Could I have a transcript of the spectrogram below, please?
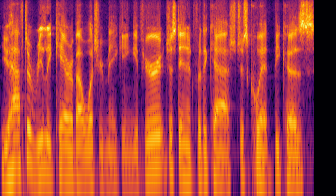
You have to really care about what you're making. If you're just in it for the cash, just quit because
